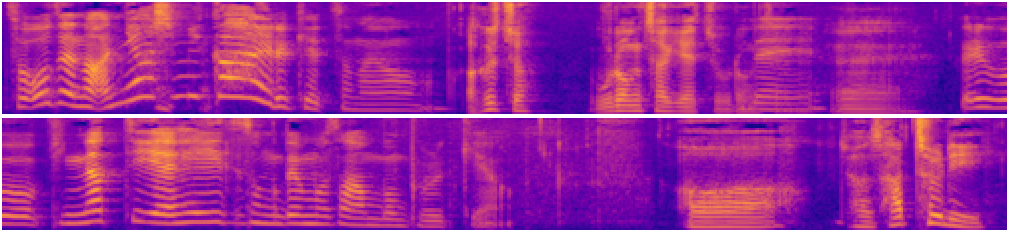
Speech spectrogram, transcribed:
저 어제는 안녕하십니까 이렇게 했잖아요. 아, 그렇죠. 우렁차게 했죠, 우렁차게. 네. 네. 그리고 빅나티의 헤이즈 성대모사 한번 볼게요. 어, 전 사투리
